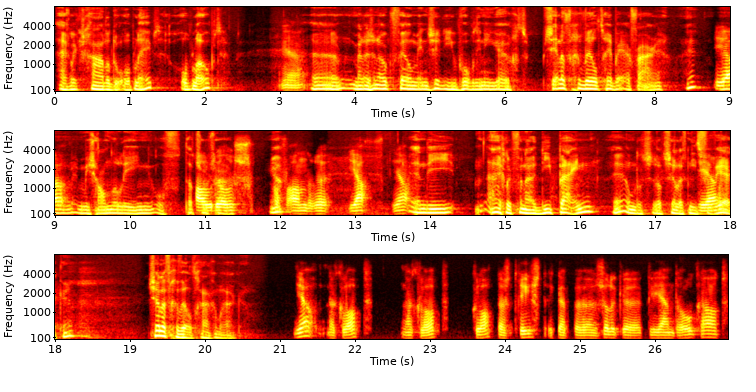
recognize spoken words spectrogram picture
eigenlijk schade door opleept, oploopt. ja, Eh, maar er zijn ook veel mensen die bijvoorbeeld in hun jeugd zelf geweld hebben ervaren. Hè? Ja. Mishandeling of dat soort ouders Ja. of anderen. Ja, ja, En die eigenlijk vanuit die pijn, hè, omdat ze dat zelf niet verwerken, zelf geweld gaan gebruiken. Ja, dat klopt. Dat klopt. Klopt, dat is triest. Ik heb eh, zulke cliënten ook gehad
